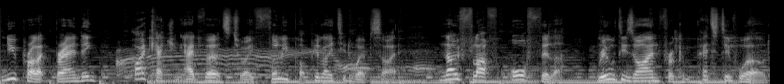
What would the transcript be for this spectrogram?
new product branding, eye catching adverts to a fully populated website. No fluff or filler, real design for a competitive world.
